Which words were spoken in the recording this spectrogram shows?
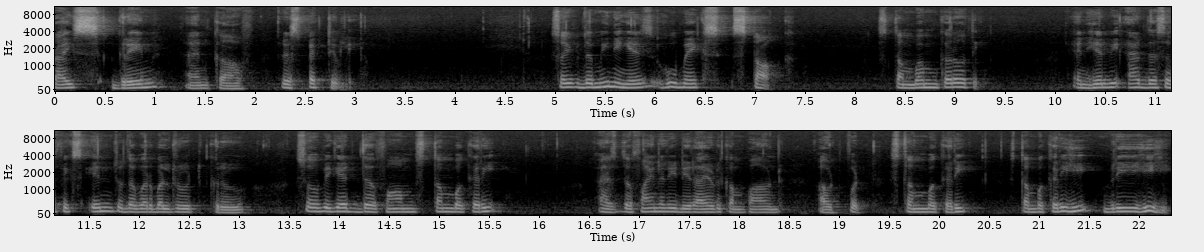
rice, grain and calf respectively. So if the meaning is who makes stock, stambam karoti. And here we add the suffix in to the verbal root kru so we get the form stambakari as the finally derived compound output stambakari stambakarihi vrihihi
